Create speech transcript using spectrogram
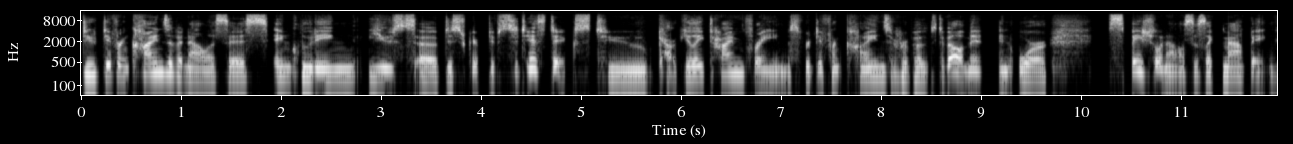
do different kinds of analysis, including use of descriptive statistics to calculate timeframes for different kinds of proposed development or spatial analysis like mapping.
